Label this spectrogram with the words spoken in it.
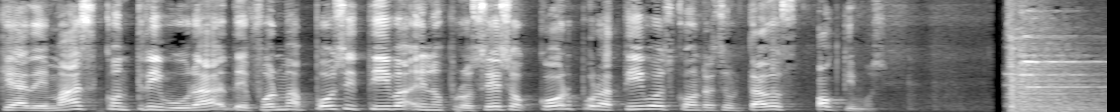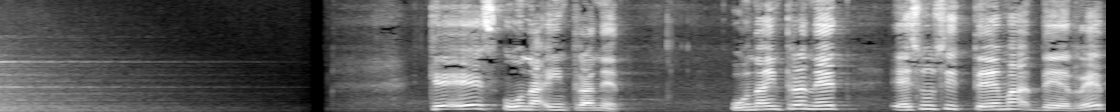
que además contribuirá de forma positiva en los procesos corporativos con resultados óptimos. ¿Qué es una intranet? Una intranet es un sistema de red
